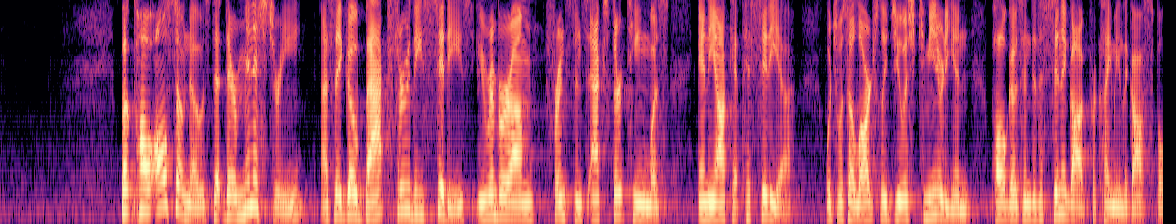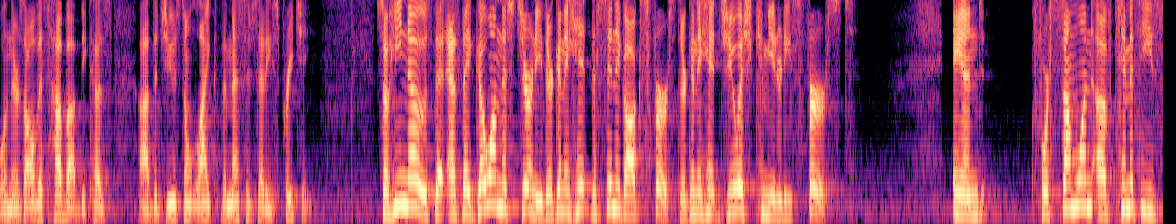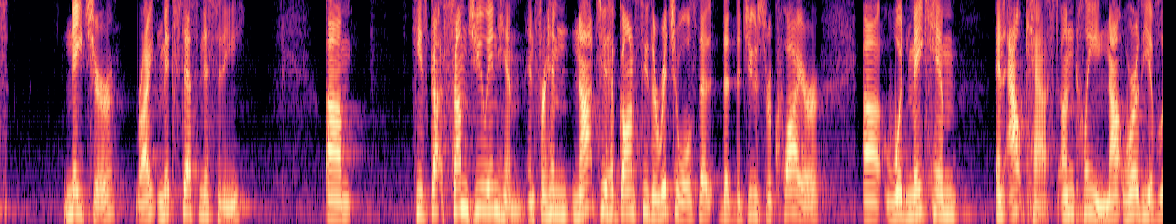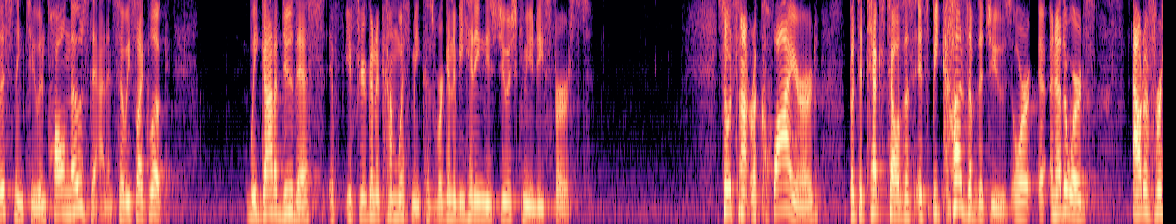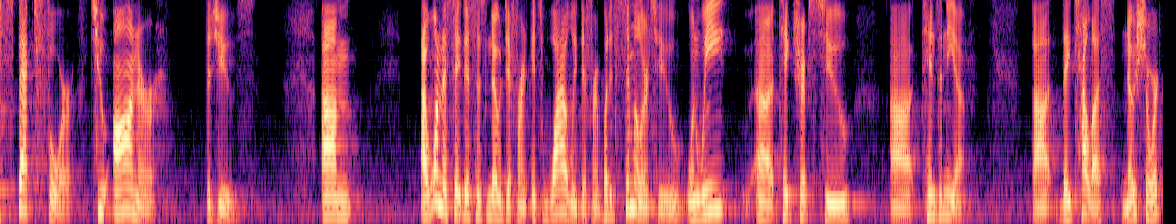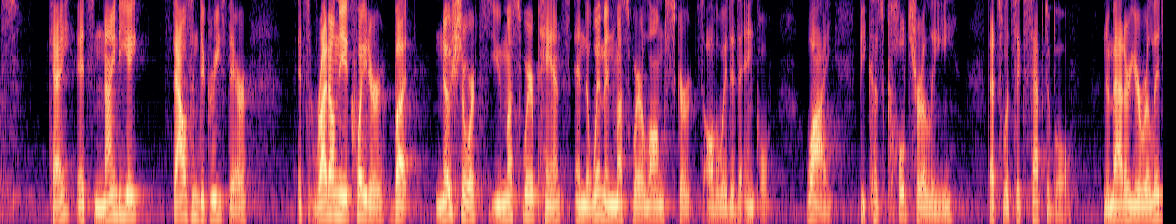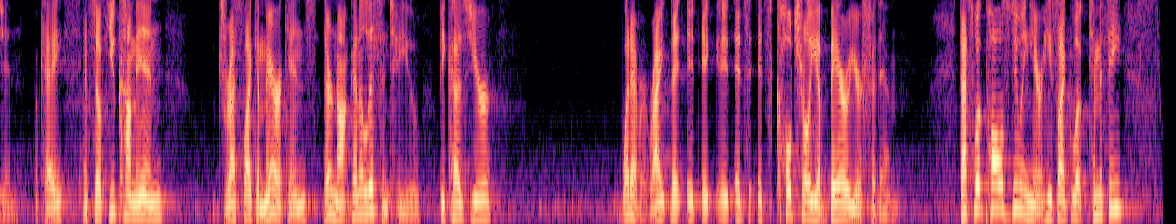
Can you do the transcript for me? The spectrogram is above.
But Paul also knows that their ministry, as they go back through these cities, you remember, um, for instance, Acts 13 was Antioch at Pisidia, which was a largely Jewish community. And Paul goes into the synagogue proclaiming the gospel. And there's all this hubbub because uh, the Jews don't like the message that he's preaching. So he knows that as they go on this journey, they're going to hit the synagogues first, they're going to hit Jewish communities first. And for someone of Timothy's nature, right, mixed ethnicity, um, he's got some Jew in him. And for him not to have gone through the rituals that, that the Jews require uh, would make him an outcast, unclean, not worthy of listening to. And Paul knows that. And so he's like, look, we got to do this if, if you're going to come with me because we're going to be hitting these Jewish communities first. So it's not required, but the text tells us it's because of the Jews, or in other words, out of respect for, to honor the Jews. Um, I want to say this is no different. It's wildly different, but it's similar to when we uh, take trips to uh, Tanzania. Uh, they tell us no shorts, okay? It's 98,000 degrees there. It's right on the equator, but no shorts. You must wear pants, and the women must wear long skirts all the way to the ankle. Why? Because culturally, that's what's acceptable, no matter your religion, okay? And so if you come in dressed like Americans, they're not going to listen to you because you're whatever, right? It, it, it, it's, it's culturally a barrier for them. That's what Paul's doing here. He's like, look, Timothy,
